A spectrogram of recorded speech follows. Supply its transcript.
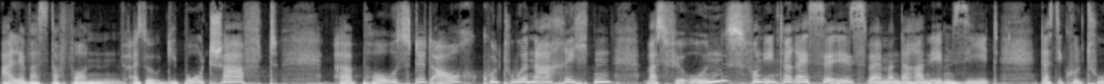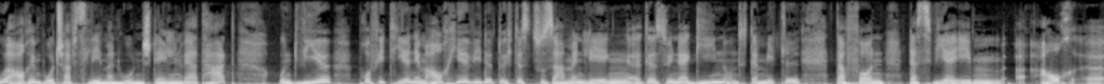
alle was davon. Also die Botschaft äh, postet auch Kulturnachrichten, was für uns von Interesse ist, weil man daran eben sieht, dass die Kultur auch im Botschaftsleben einen hohen Stellenwert hat. Und wir profitieren eben auch hier wieder durch das Zusammenlegen der Synergien und der Mittel davon, dass wir eben auch äh,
